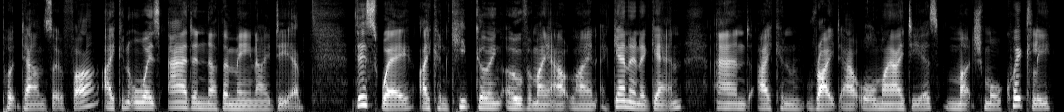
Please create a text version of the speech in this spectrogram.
put down so far, I can always add another main idea. This way, I can keep going over my outline again and again, and I can write out all my ideas much more quickly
